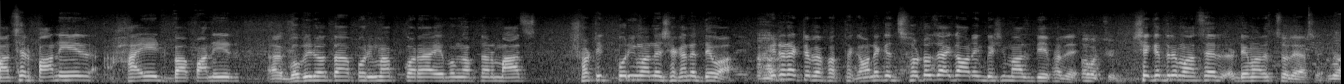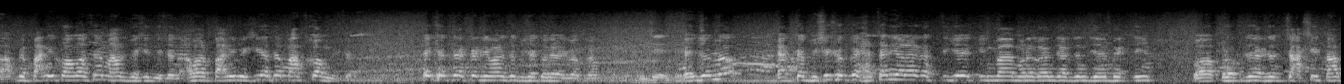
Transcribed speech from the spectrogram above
মাছের পানির হাইট বা পানির গভীরতা পরিমাপ করা এবং আপনার মাছ সঠিক পরিমাণে সেখানে দেওয়া এটার একটা ব্যাপার থাকে। অনেকে ছোট জায়গা অনেক বেশি মাছ দিয়ে ফেলে। সেক্ষেত্রে মাছের ডেমারেজ চলে আসে। আপনি পানি কম আছে মাছ বেশি দিচ্ছেন। আবার পানি বেশি আছে মাছ কম দিচ্ছেন। এই ক্ষেত্রে একটা ডিমান্ডের বিষয় চলে আসবে আপনার। জি এই জন্য একটা বিশেষজ্ঞ হ্যাচারিওয়ালার কাছ থেকে কিংবা মনে করেন যে একজন যে ব্যক্তি বা প্রকৃত একজন চাষি তার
